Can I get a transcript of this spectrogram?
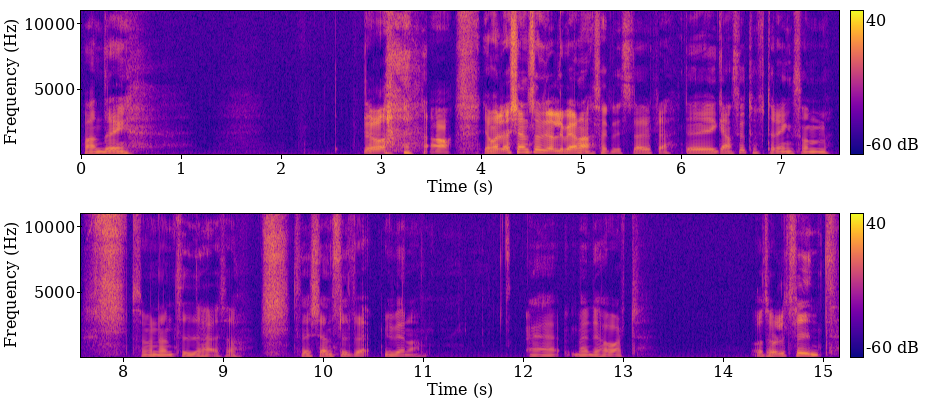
vandring. Det var, ja, jag känner det känns väldigt faktiskt. Det, har gjort det. det är ganska tuff terräng som, som jag nämnt tidigare här. Så, så det känns lite i benen. Eh, men det har varit otroligt fint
